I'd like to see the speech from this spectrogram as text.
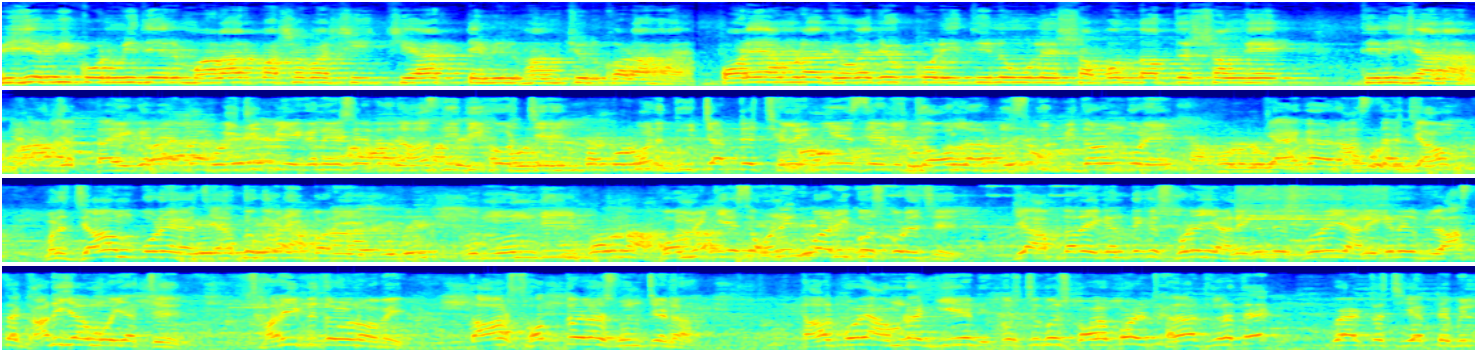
বিজেপি কর্মীদের মারার পাশাপাশি চেয়ার, টেবিল ভাঙচুর করা হয়। পরে আমরা যোগাযোগ করি তৃণমূলের স্বপন দত্তের সঙ্গে। তিনি জানান। এখানে একটা বিজেপি এখানে এসে রাজনীতি করছে। মানে দু চারটে ছেলে নিয়ে এসে জল আর বিস্কুট বিতরণ করে জায়গা জাম মানে জাম গেছে, এত মন্দির অনেকবার রিকোয়েস্ট করেছে যে আপনারা এখান থেকে সরে যান, এখান থেকে যান, এখানে গাড়ি জাম হয়ে যাচ্ছে, শাড়ি বিতরণ হবে। সত্ত্বেও শুনছে না। তারপরে আমরা গিয়ে রিকোয়েস্ট টিকোয়েস্ট করার পর ঠেলা ঠেলাতে কয়েকটা চেয়ার টেবিল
